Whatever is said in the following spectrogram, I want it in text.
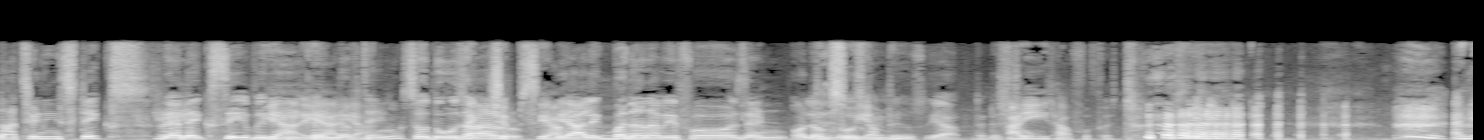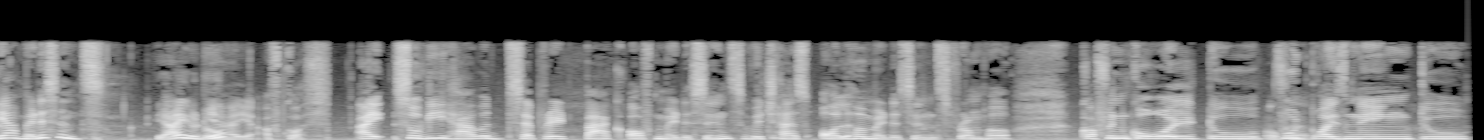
Nachini sticks. They're like savory Yeah, kind yeah, of yeah. thing. So those Like are chips, yeah. like banana wafers Yeah. and all of They're those kind of yummy. things. Yeah, that is true. I eat half of it. and yeah, medicines. Yeah, you do. Yeah, yeah, of course. I so we have a separate pack of medicines which has all her medicines from her cough and cold to Okay. food poisoning to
